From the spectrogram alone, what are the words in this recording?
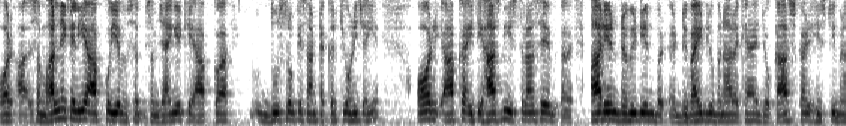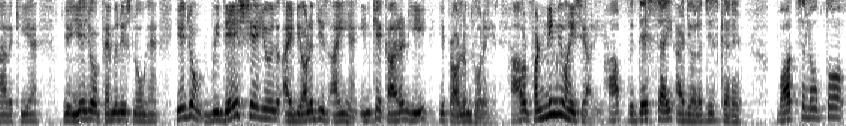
और संभालने के लिए आपको ये समझाएँगे कि आपका दूसरों के साथ टक्कर क्यों होनी चाहिए। और आपका इतिहास भी इस तरह से आर्यन द्रविडियन डिवाइड जो बना रखा है जो कास्ट का हिस्ट्री बना रखी है ये ये जो फेमिनिस्ट लोग हैं ये जो विदेश से जो आइडियोलॉजीज आई हैं इनके कारण ही ये प्रॉब्लम्स हो रहे हैं। और फंडिंग भी वहीं से आ रही है। आप विदेश से आई आइडियोलॉजीज कह रहे हैं। बहुत से लोग तो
